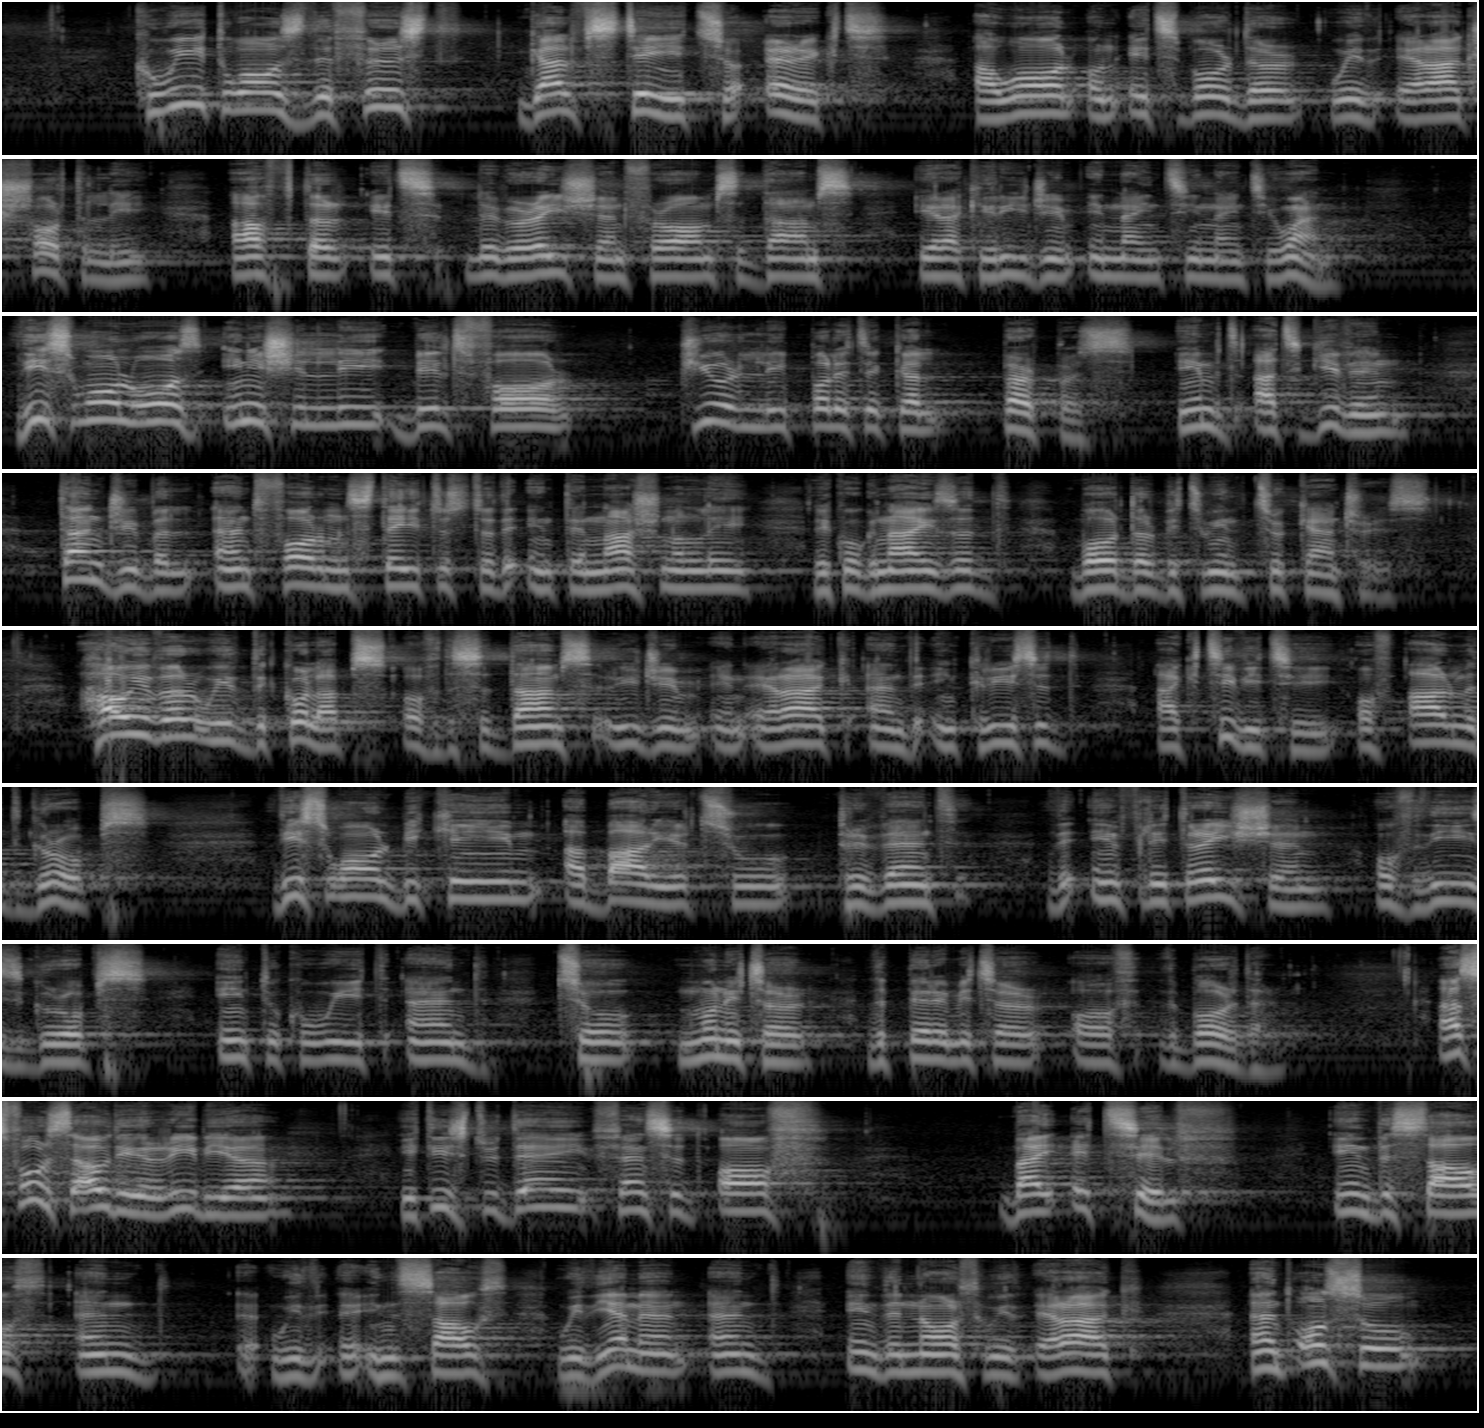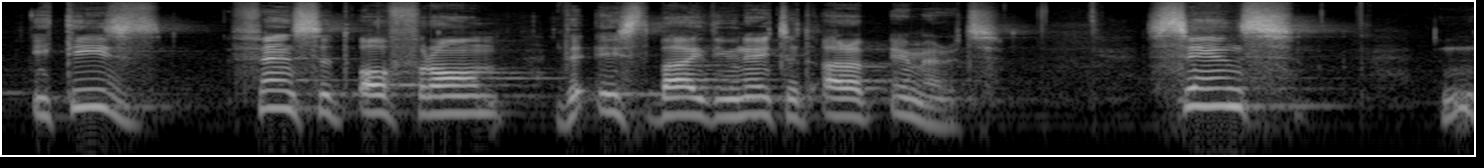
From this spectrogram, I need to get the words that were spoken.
Kuwait was the first Gulf state to erect a wall on its border with Iraq shortly after its liberation from Saddam's Iraqi regime in 1991. This wall was initially built for purely political purpose, aimed at giving tangible and formal status to the internationally recognized border between two countries. However, with the collapse of the Saddam's regime in Iraq and the increased activity of armed groups, this wall became a barrier to prevent the infiltration of these groups into Kuwait and to monitor the perimeter of the border. As for Saudi Arabia, it is today fenced off by itself in the south and uh, with, uh, in the south with Yemen and in the north with Iraq, and also it is fenced off from the east by the United Arab Emirates. Since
